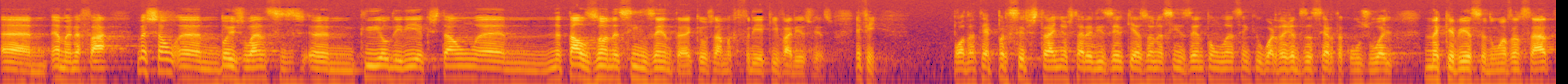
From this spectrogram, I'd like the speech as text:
um, a Manafá, mas são um, dois lances um, que eu diria que estão na tal zona cinzenta a que eu já me referi aqui várias vezes. Enfim, Pode até parecer estranho eu estar a dizer que é a zona cinzenta um lance em que o guarda-redes acerta com o joelho na cabeça de um avançado,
